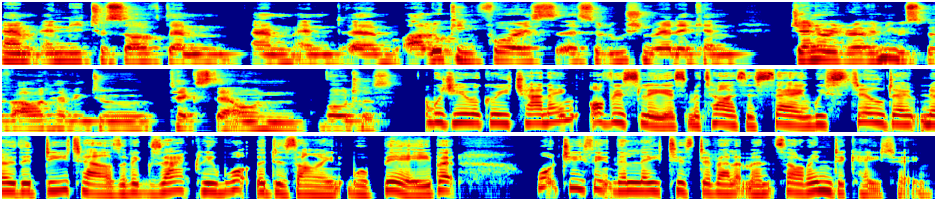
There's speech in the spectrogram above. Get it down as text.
um, and need to solve them um, and um, are looking for a, a, solution where they can generate revenues without having to tax their own voters. Would you agree, Channing? Obviously, as Matthias is saying, we still don't know the details of exactly what the design will be, but what do you think the latest developments are indicating?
